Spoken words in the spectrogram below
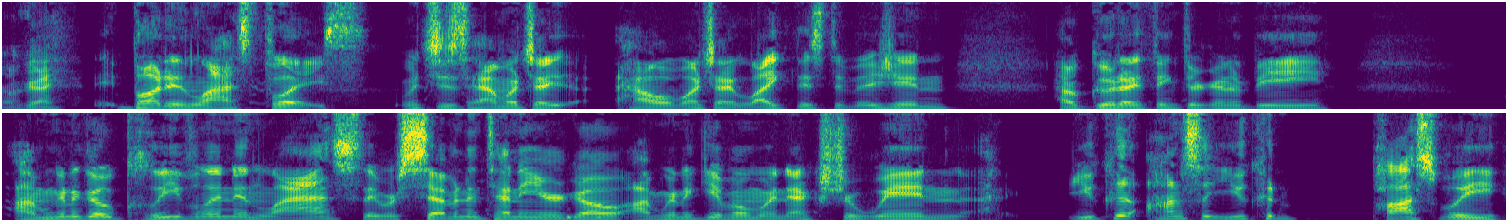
Okay. but in last place, which is how much I how much I like this division, how good I think they're going to be. I'm going to go Cleveland in last. They were 7 and 10 a year ago. I'm going to give them an extra win. You could honestly you could possibly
